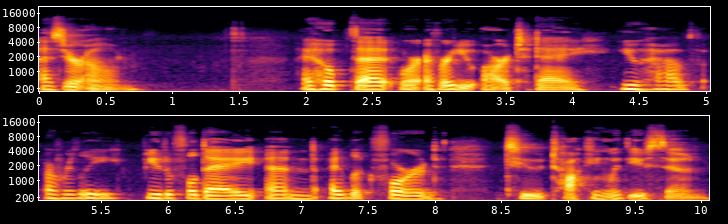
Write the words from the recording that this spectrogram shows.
as your own. I hope that wherever you are today, you have a really beautiful day, and I look forward to talking with you soon.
